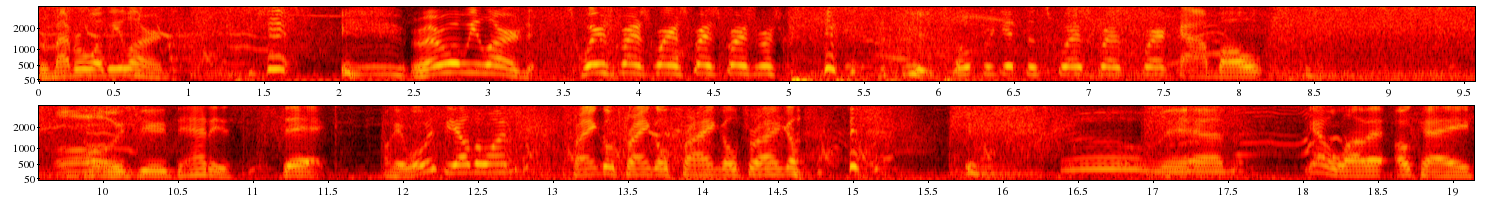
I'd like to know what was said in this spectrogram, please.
Remember what we learned. Remember what we learned. Square, square, square, square, square, square, square. Don't forget the square, square, square combo. Oh, dude, that is sick. Okay, what was the other one? Triangle, triangle, triangle, triangle. oh, man. You gotta love it. Okay.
